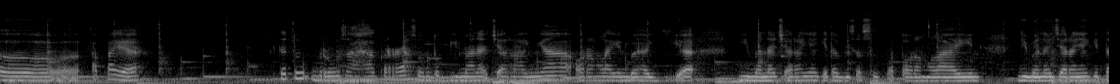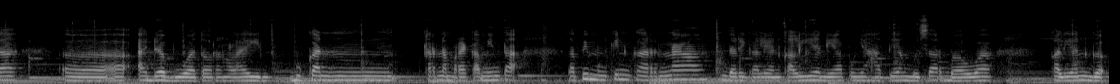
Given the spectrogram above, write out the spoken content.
uh, apa ya kita tuh berusaha keras untuk gimana caranya orang lain bahagia gimana caranya kita bisa support orang lain gimana caranya kita uh, ada buat orang lain. Bukan karena mereka minta tapi mungkin karena dari kalian-kalian ya punya hati yang besar bahwa kalian nggak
